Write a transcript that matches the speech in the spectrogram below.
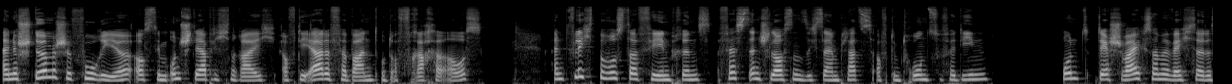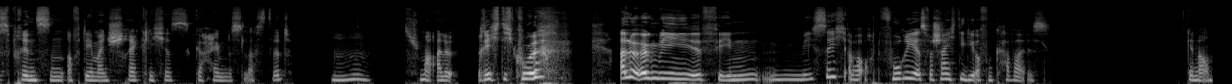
Eine stürmische Furie aus dem unsterblichen Reich, auf die Erde verbannt und auf Rache aus. Ein pflichtbewusster Feenprinz, fest entschlossen, sich seinen Platz auf dem Thron zu verdienen. Und der schweigsame Wächter des Prinzen, auf dem ein schreckliches Geheimnis lastet. Mhm. Das ist schon mal alle richtig cool. Alle irgendwie feenmäßig, aber auch Furie ist wahrscheinlich die, die auf dem Cover ist. Genau.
